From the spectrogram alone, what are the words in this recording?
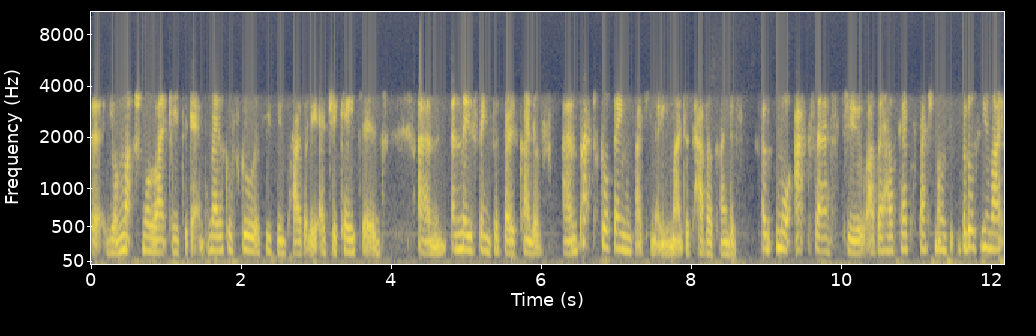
that you're much more likely to get into medical school if you've been privately educated. Um, and these things are both kind of um, practical things, like, you know, you might just have a kind of more access to other healthcare professionals, but also you might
